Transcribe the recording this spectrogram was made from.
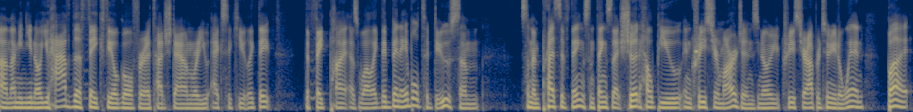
Um, I mean, you know, you have the fake field goal for a touchdown where you execute like they, the fake punt as well. Like they've been able to do some, some impressive things, some things that should help you increase your margins. You know, increase your opportunity to win, but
